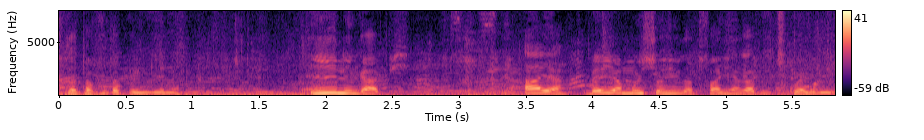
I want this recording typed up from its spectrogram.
tutatafuta kwingine. Hii ni ngapi? Aya, bei ya mwisho hii utatufanyia ngapi? Tuchukue mbili.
